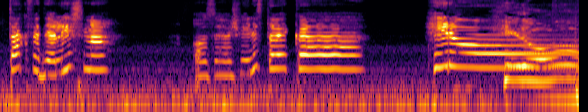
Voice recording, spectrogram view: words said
Tack för att ni har lyssnat. Och så hörs vi nästa vecka. Hej då! Hejdå!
